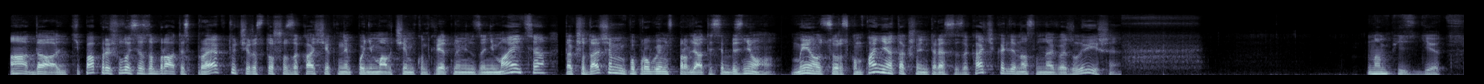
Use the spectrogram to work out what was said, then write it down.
А, да, типа прийшлося забрати з проекту через те, що заказчик не понімав, чим конкретно він займається. Так що далі ми попробуємо справлятися без нього. Ми аутсорс компанія, так що інтереси заказчика для нас найважливіше. Нам піздець.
